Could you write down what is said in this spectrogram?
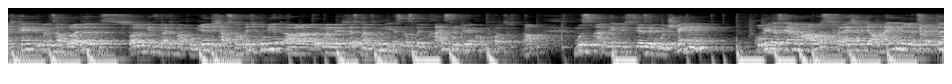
Ich kenne übrigens auch Leute, das solltet ihr vielleicht mal probieren. Ich habe es noch nicht probiert, aber irgendwann werde ich das mal tun. Die essen das mit Preiselbeerkompott. Ja. Muss angeblich sehr, sehr gut schmecken. Probiert das gerne mal aus. Vielleicht habt ihr auch eigene Rezepte,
